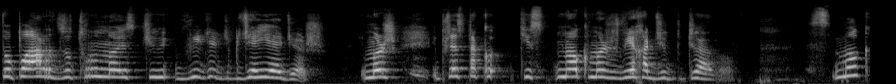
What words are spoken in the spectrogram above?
to bardzo trudno jest ci widzieć, gdzie jedziesz. I, możesz, i przez taki smok możesz wjechać w drzewo. Smok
